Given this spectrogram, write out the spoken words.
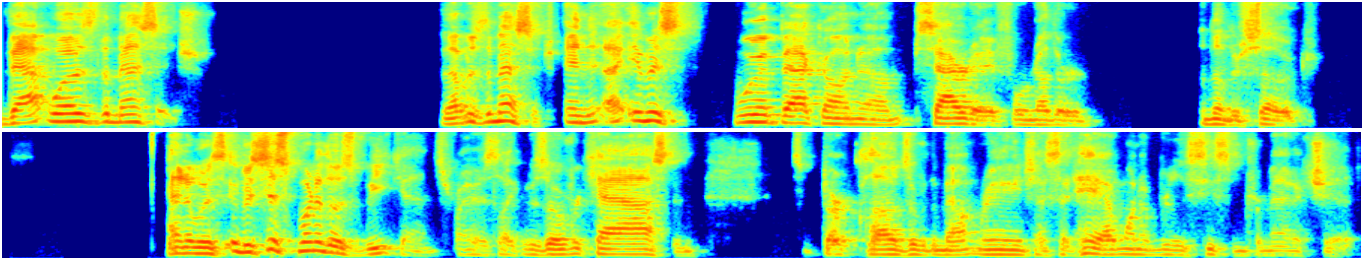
That was the message. That was the message, and uh, it was. We went back on um, Saturday for another another soak, and it was it was just one of those weekends, right? It was like it was overcast and some dark clouds over the mountain range. I said, "Hey, I want to really see some dramatic shit.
